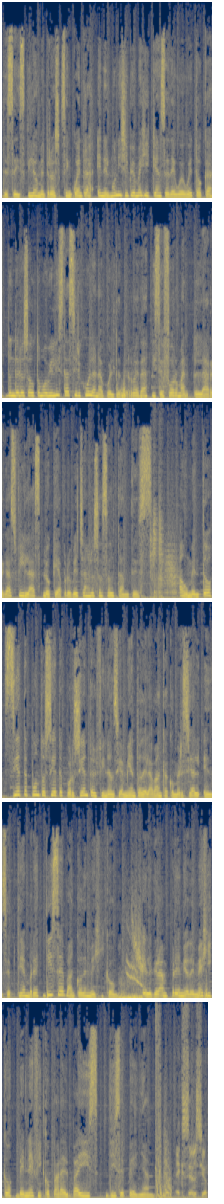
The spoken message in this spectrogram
de 6 kilómetros, se encuentra en el municipio mexiquense de Huehuetoca, donde los automovilistas circulan a vuelta de rueda y se forman largas filas, lo que aprovechan los asaltantes aumentó 7.7% el financiamiento de la banca comercial en septiembre, dice Banco de México. El Gran Premio de México, benéfico para el país, dice Peña. Excelsior.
